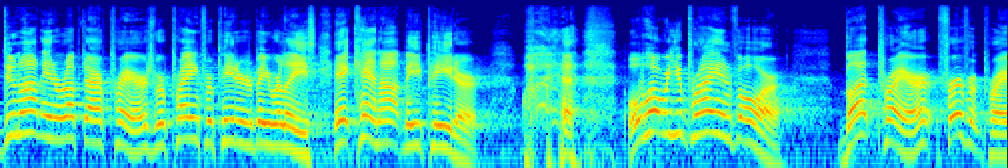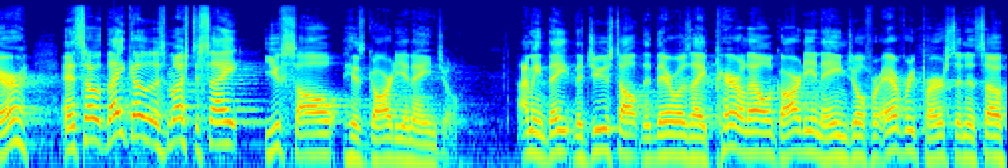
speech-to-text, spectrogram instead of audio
do not interrupt our prayers. We're praying for Peter to be released. It cannot be Peter. well, what were you praying for? But prayer, fervent prayer. And so they go as much to say, You saw his guardian angel. I mean, they, the Jews thought that there was a parallel guardian angel for every person. And so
